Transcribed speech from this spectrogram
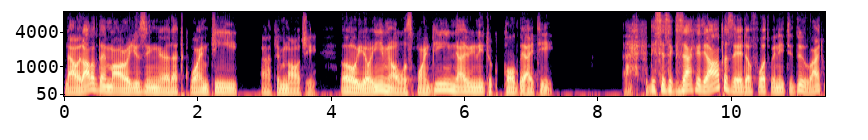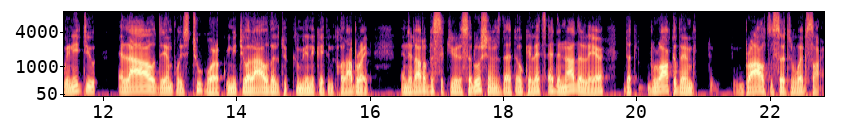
Now, a lot of them are using uh, that quarantine uh, terminology. Oh, your email was quarantined. Now you need to call the IT this is exactly the opposite of what we need to do, right? We need to allow the employees to work. We need to allow them to communicate and collaborate. And a lot of the security solutions that, okay, let's add another layer that block them to browse to certain websites.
